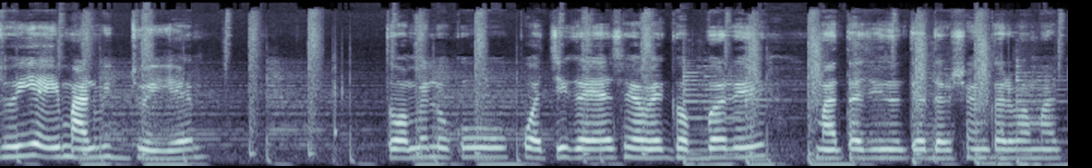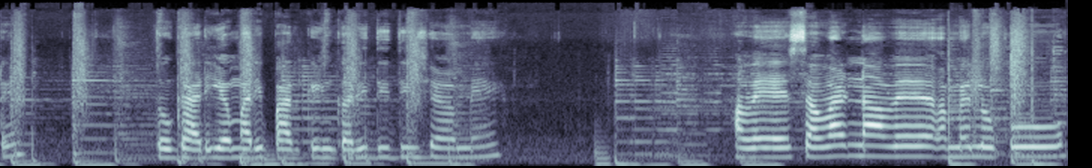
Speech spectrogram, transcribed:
જોઈએ, એ માણવી જ જોઈએ. તો અમે લોકો પહોંચી ગયા છે હવે ગબ્બરે માતાજીને ત્યાં દર્શન કરવા માટે. તો ગાડી અમારી પાર્કિંગ કરી દીધી છે અમે. હવે સવારના હવે અમે લોકો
